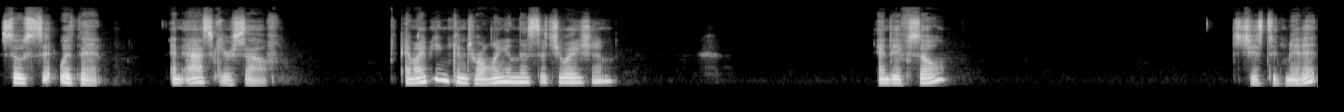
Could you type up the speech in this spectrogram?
So sit with it and ask yourself Am I being controlling in this situation? And if so, just admit it,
